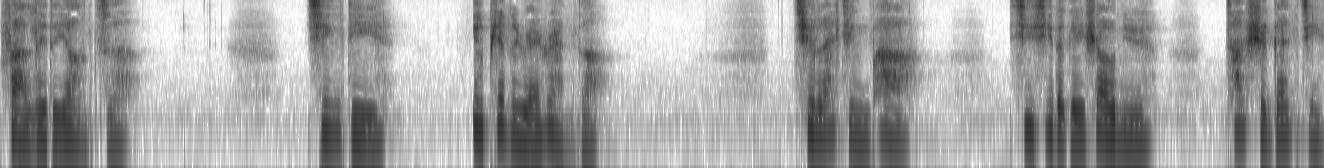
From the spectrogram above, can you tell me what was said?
乏累的样子，心底又变得软软的，取来锦帕，细细的给少女。擦拭干净，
